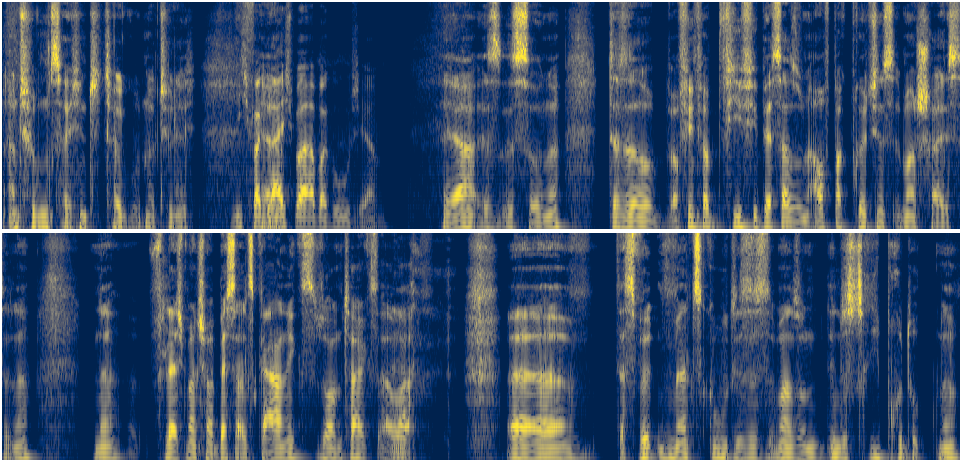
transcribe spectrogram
in Anführungszeichen total gut natürlich. Nicht vergleichbar, aber gut, ja. Ja, es ist so, ne? Das ist also auf jeden Fall viel, viel besser. Also ein Aufbackbrötchen ist immer scheiße, ne? ne? Vielleicht manchmal besser als gar nichts sonntags, aber äh, das wird niemals gut. Es ist immer so ein Industrieprodukt, ne?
